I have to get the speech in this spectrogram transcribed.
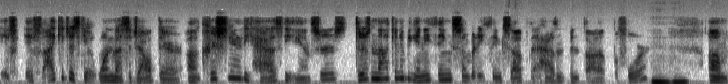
if if I could just get one message out there, uh, Christianity has the answers. There's not going to be anything somebody thinks up that hasn't been thought up before Mhm. um,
